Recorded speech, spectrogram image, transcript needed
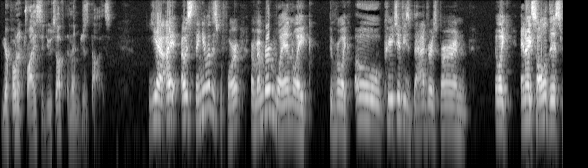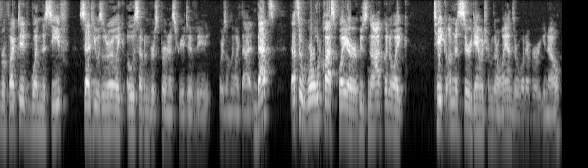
your opponent tries to do stuff and then just dies. Yeah, I, I was thinking about this before. I remember when like people were like, "Oh, creativity is bad versus burn," like, and I saw this reflected when Nassif said he was literally like 07 versus burn as creativity or something like that, and that's that's a world class player who's not going to like take unnecessary damage from their lands or whatever, you know.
